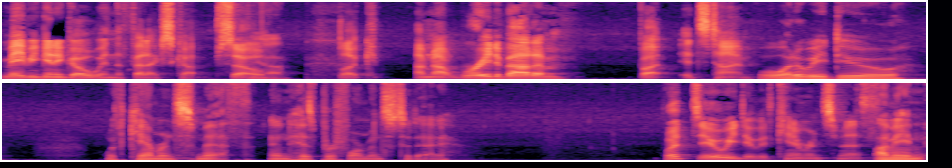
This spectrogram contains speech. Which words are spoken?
maybe going to go win the FedEx Cup. So, Yeah. look, I'm not worried about him, but it's time. what do we do with Cameron Smith and his performance today? What do we do with Cameron Smith? I mean,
